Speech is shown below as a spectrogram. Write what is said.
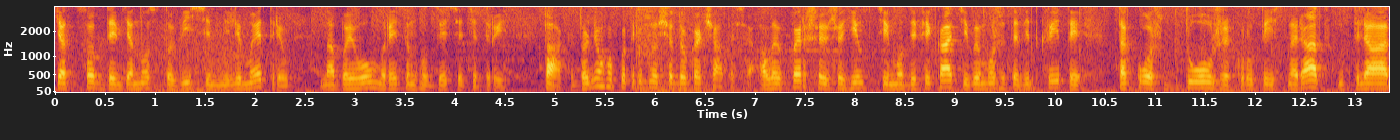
598 мм на бойовому рейтингу 10,3. Так, до нього потрібно ще докачатися, але в першій же гілці модифікації ви можете відкрити також дуже крутий снаряд для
